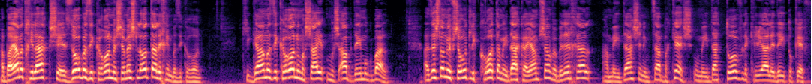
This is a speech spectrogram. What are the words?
הבעיה מתחילה כשאזור בזיכרון משמש לעוד תהליכים בזיכרון. כי גם הזיכרון הוא משאב, משאב די מוגבל. אז יש לנו אפשרות לקרוא את המידע הקיים שם, ובדרך כלל המידע שנמצא בקאש הוא מידע טוב לקריאה על ידי תוקף.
